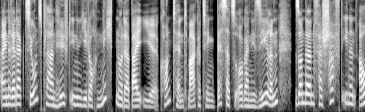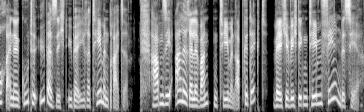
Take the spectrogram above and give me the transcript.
Ein Redaktionsplan hilft Ihnen jedoch nicht nur dabei, Ihr Content-Marketing besser zu organisieren, sondern verschafft Ihnen auch eine gute Übersicht über Ihre Themenbreite. Haben Sie alle relevanten Themen abgedeckt? Welche wichtigen Themen fehlen bisher?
